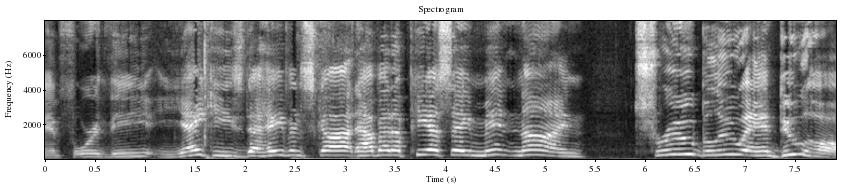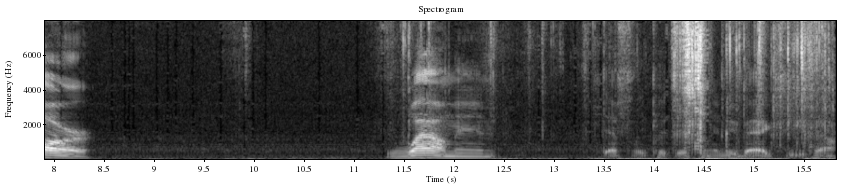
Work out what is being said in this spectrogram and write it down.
And for the Yankees, DeHaven Scott, how about a PSA Mint 9, True Blue Andujar? Wow, man. Definitely put this in a new bag for you, pal.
